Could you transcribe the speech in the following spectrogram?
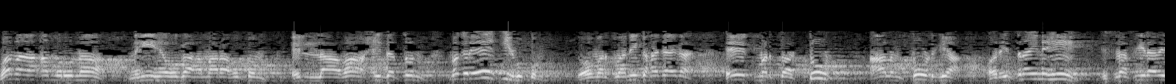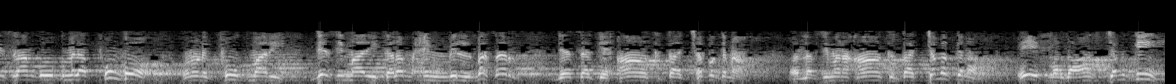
وما امرنا نہیں ہے ہوگا ہمارا حکم الا واحدۃ مگر ایک ہی حکم۔ دو مرتبہ نہیں کہا جائے گا، ایک مرتبہ ٹوٹ، عالم ٹوٹ گیا۔ اور اتنا ہی نہیں، اسرافیل علیہ السلام کو حکم ملا، پھونکو۔ انہوں نے پھونک ماری، جیسی ماری کلم بالبصر، جیسا کہ آنکھ کا جھپکنا۔ اور لفظی معنی آنکھ کا چمکنا۔ ایک مرد آنکھ چمکی،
